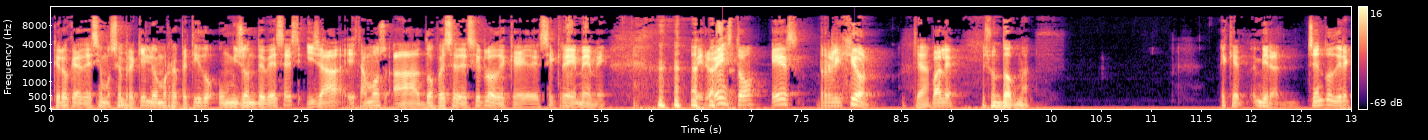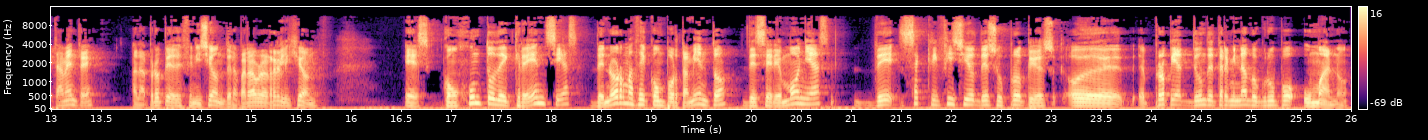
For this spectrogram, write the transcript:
Creo que decimos siempre aquí, lo hemos repetido un millón de veces y ya estamos a dos veces decirlo de que se cree meme. Pero esto es religión, Ya. ¿vale? Es un dogma. Es que, mira, yendo directamente a la propia definición de la palabra religión, es conjunto de creencias, de normas de comportamiento, de ceremonias, de sacrificio de sus propios, eh, propias de un determinado grupo humano.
